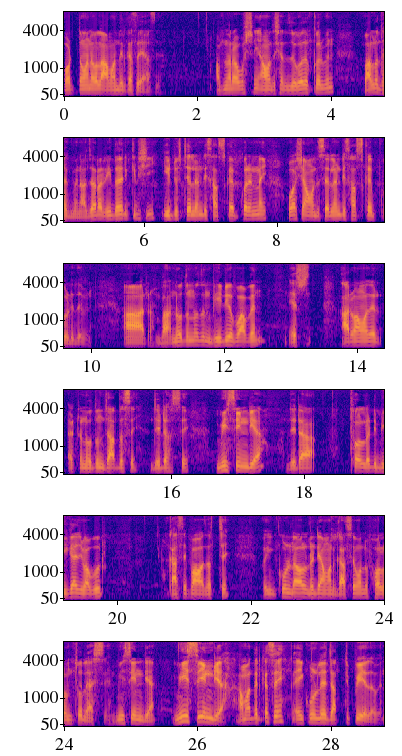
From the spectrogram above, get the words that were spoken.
বর্তমানে বলো আমাদের কাছে আছে। আপনারা অবশ্যই আমাদের সাথে যোগাযোগ করবেন। ভালো থাকবেন। আর যারা হৃদয়ের কৃষি ইউটিউব চ্যানেলটি সাবস্ক্রাইব করেন নাই, অবশ্যই আমাদের চ্যানেলটি সাবস্ক্রাইব করে দেবেন। আর নতুন নতুন ভিডিও পাবেন। এস, আরও আমাদের একটা নতুন জাত আছে, যেটা হচ্ছে মিস ইন্ডিয়া, যেটা অলরেডি বিকাশ বাবুর কাছে পাওয়া যাচ্ছে। ওই কুলটা অলরেডি আমার গাছে বলে ফলন চলে আসছে। মিস ইন্ডিয়া মিস ইন্ডিয়া, আমাদের কাছে এই কুলের জাতটি পেয়ে যাবেন।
